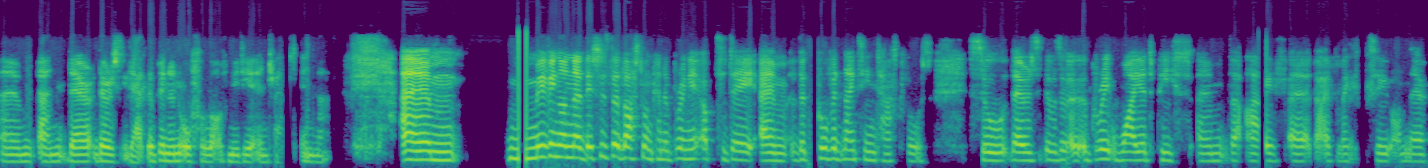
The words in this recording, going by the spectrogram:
Um, and there, there's yeah, there's been an awful lot of media interest in that. Um, moving on now, this is the last one, kind of bring it up to date. Um, the COVID-19 task force. So there's there was a, a great Wired piece um, that I've uh, that I've linked to on there.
